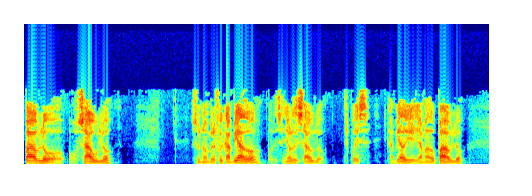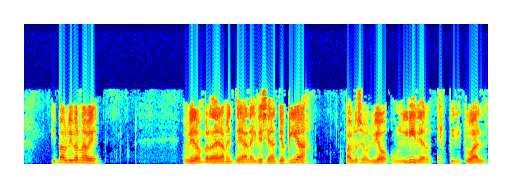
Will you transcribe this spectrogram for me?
Pablo o Saulo, su nombre fue cambiado por el Señor de Saulo, después cambiado y es llamado Pablo, y Pablo y Bernabé volvieron verdaderamente a la iglesia de Antioquía Pablo se volvió un líder espiritual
